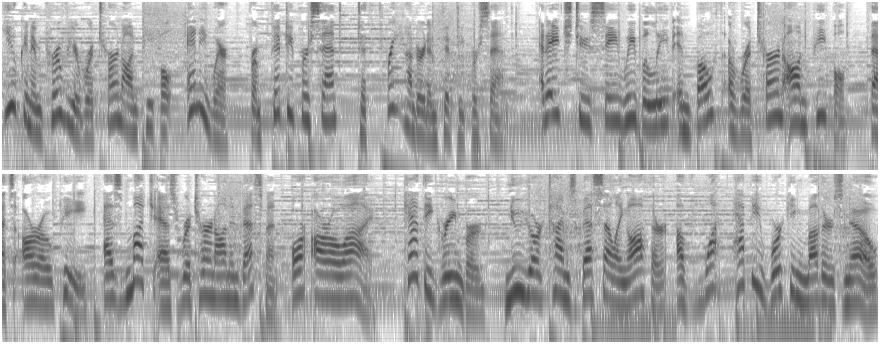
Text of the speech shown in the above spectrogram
you can improve your return on people anywhere from 50% to 350%? At H2C, we believe in both a return on people, that's ROP, as much as return on investment, or ROI. Kathy Greenberg, New York Times bestselling author of What Happy Working Mothers Know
